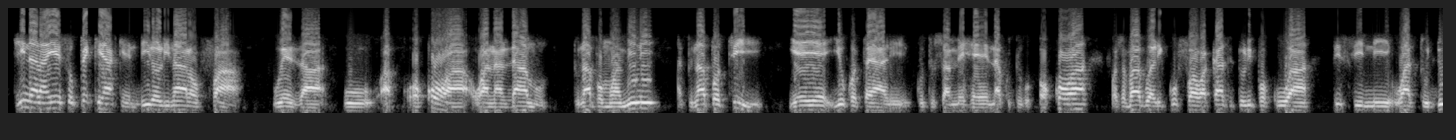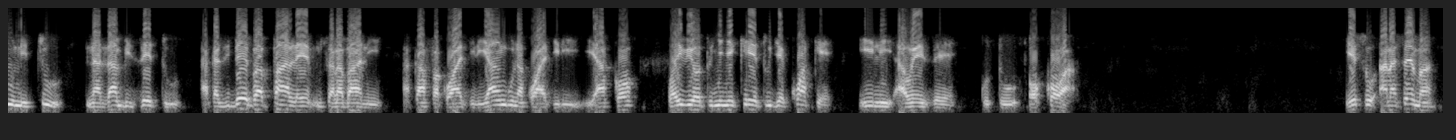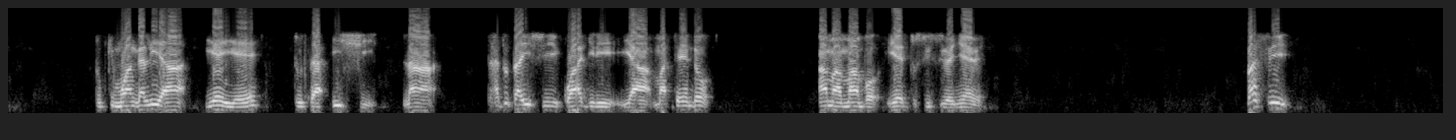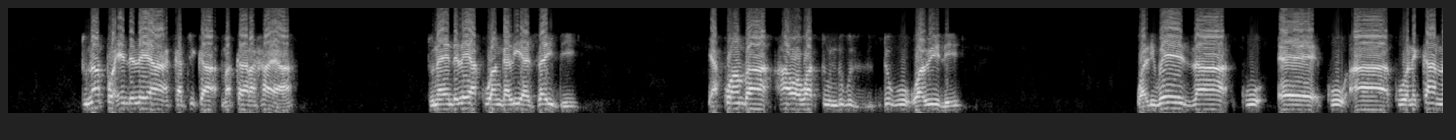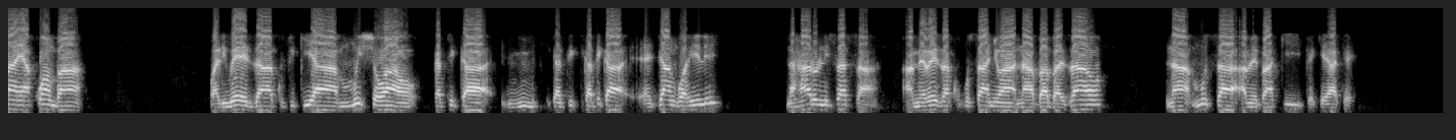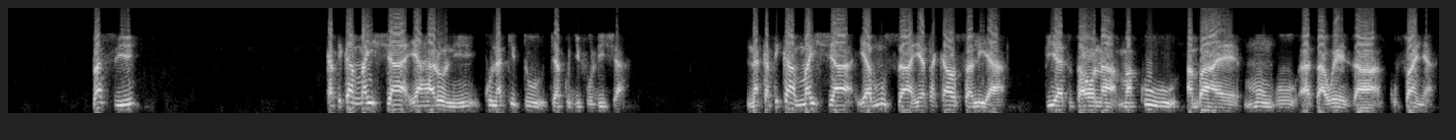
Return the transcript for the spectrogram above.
jina la Yesu peke yake ndilo linalofaa kuweza kuokoa wanadamu. Tunapomwamini na tunapotii yeye yuko tayari kutusamehe na kutuokoa kwa sababu alikufa wakati tulipokuwa sisi ni watu duni tu na dhambi zetu akazibeba pale msalabani akafa kwa ajili yangu na kwa ajili yako. Kwa hivyo tunyenyekee tuje kwake ili aweze kutuokoa. Yesu anasema tukimwangalia yeye tutaishi na hatutaishi kwa ajili ya matendo ama mambo yetu sisi wenyewe. Basi tunapoendelea katika makara haya tunaendelea kuangalia zaidi ya kwamba hawa watu ndugu ndugu wawili waliweza ku, eh, ku uh, kuonekana ya kwamba waliweza kufikia mwisho wao katika katika, katika eh, jangwa hili. Na Haruni sasa ameweza kukusanywa na baba zao na Musa amebaki peke yake basi katika maisha ya Haruni kuna kitu cha kujifundisha. Na katika maisha ya Musa yatakayosalia pia tutaona makuu ambaye Mungu ataweza kufanya.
